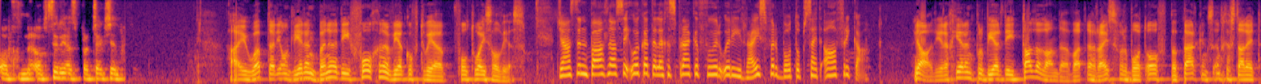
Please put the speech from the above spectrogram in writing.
of, of serious protection. Hy hoop dat die ontleding binne die volgende week of 2 voltooi sal wees. Justin Pagla sê ook dat hulle gesprekke voer oor die reisverbod op Suid-Afrika. Ja, die regering probeer die talle lande wat 'n reisverbod of beperkings ingestel het,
